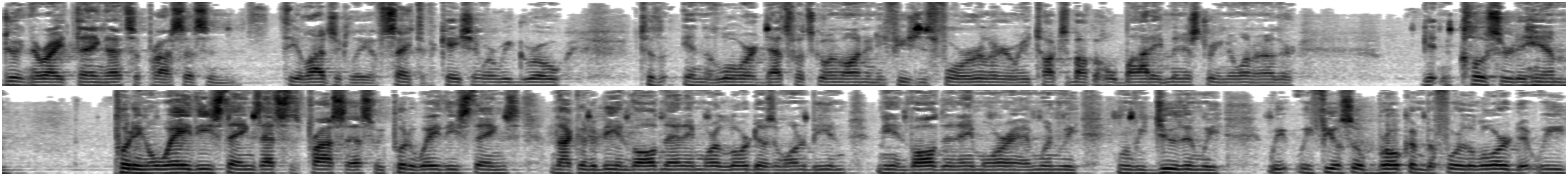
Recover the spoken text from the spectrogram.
doing the right thing, that's a process in theologically of sanctification where we grow to, in the Lord. That's what's going on in Ephesians 4 earlier when he talks about the whole body ministering to one another, getting closer to Him putting away these things. That's the process. We put away these things. I'm not going to be involved in that anymore. The Lord doesn't want to be in, me involved in anymore. And when we when we do them, we, we, we feel so broken before the Lord that we,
